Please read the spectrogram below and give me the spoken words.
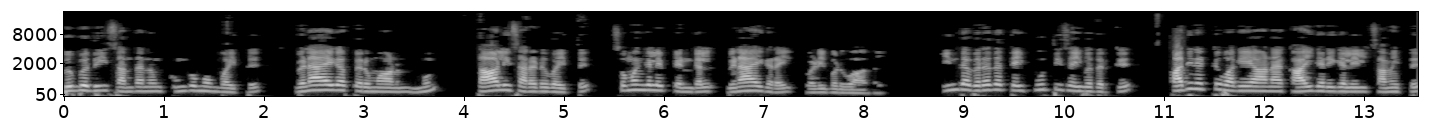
விபூதி சந்தனம் குங்குமம் வைத்து விநாயக பெருமானின் முன் தாலி சரடு வைத்து சுமங்கலி பெண்கள் விநாயகரை வழிபடுவார்கள். இந்த விரதத்தை பூர்த்தி செய்வதற்கு பதினெட்டு வகையான காய்கறிகளில் சமைத்து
